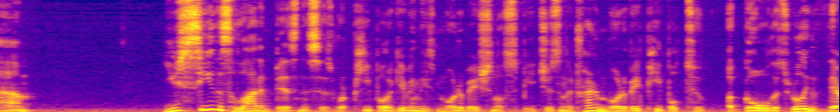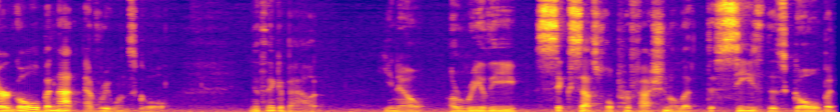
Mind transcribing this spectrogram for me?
Um, you see this a lot in businesses where people are giving these motivational speeches and they're trying to motivate people to a goal that's really their goal, but not everyone's goal. You think about, you know, a really successful professional that sees this goal, but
